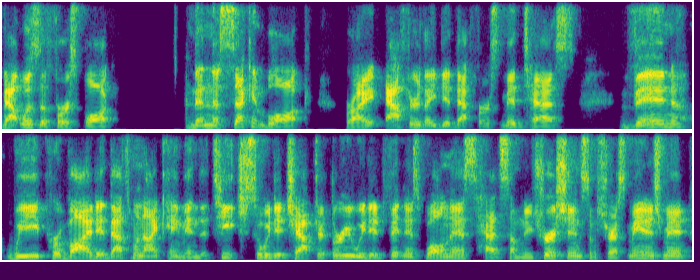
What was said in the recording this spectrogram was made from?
that was the first block. And then the second block, right after they did that first mid test, then we provided that's when I came in to teach. So we did chapter three, we did fitness, wellness, had some nutrition, some stress management,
